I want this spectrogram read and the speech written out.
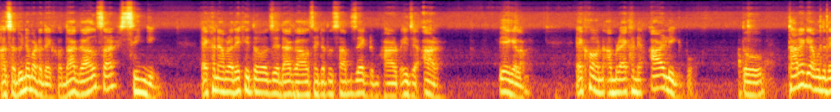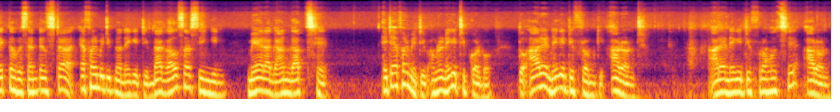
আচ্ছা দুই নম্বরটা দেখো দ্য গার্লস আর সিঙ্গিং। এখানে আমরা দেখি তো যে দ্য গার্লস, এটা তো সাবজেক্ট, ভার্ব, এই যে আর, পেয়ে গেলাম। এখন আমরা এখানে আর লিখব। তো তার আগে আমাদের দেখতে হবে সেন্টেন্সটা অ্যাফার্মেটিভ না negative the girls are singing, মেয়েরা গান গাচ্ছে, এটা অ্যাফার্মেটিভ আমরা নেগেটিভ করব। তো আর এর নেগেটিভ ফর্ম কি? আরন্ট আর এর নেগেটিভ ফর্ম হচ্ছে আরন্ট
